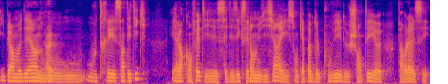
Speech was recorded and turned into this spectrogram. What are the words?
hyper modernes ou, ou, ou très synthétiques et alors qu'en fait c'est des excellents musiciens et ils sont capables de le prouver et de chanter euh, enfin voilà c'est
